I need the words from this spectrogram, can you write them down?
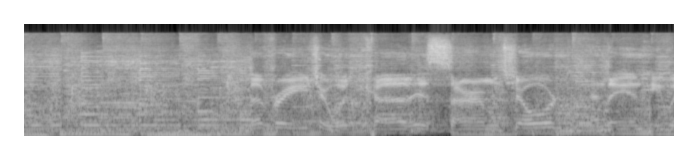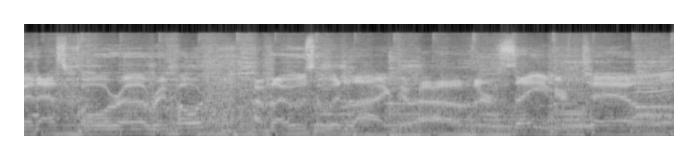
The preacher would cut his sermon short, and then he would ask for a report of those who would like to have their Savior tell.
